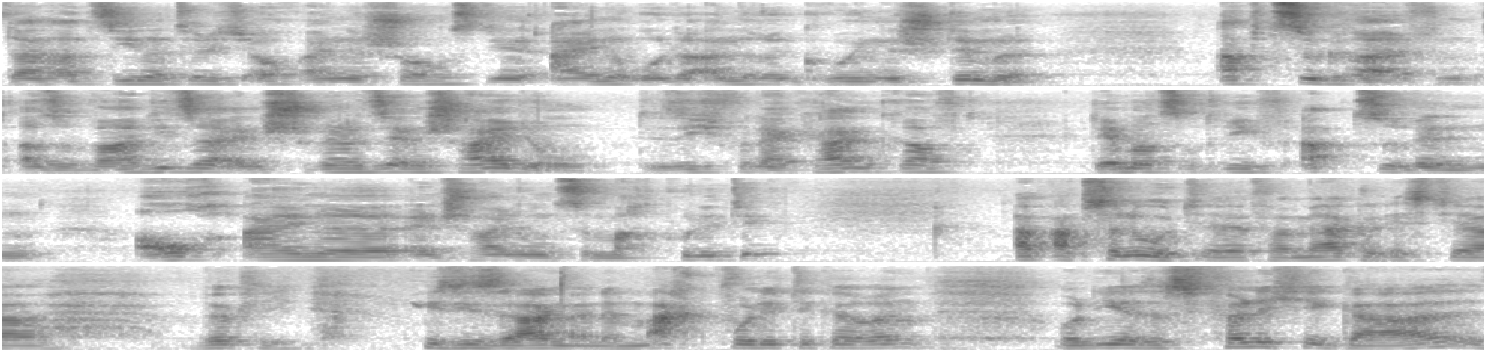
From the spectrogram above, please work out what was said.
dann hat sie natürlich auch eine Chance, die eine oder andere grüne Stimme abzugreifen. Also war diese, Entscheidung, die sich von der Kernkraft demonstrativ abzuwenden, auch eine Entscheidung zur Machtpolitik? Absolut. Äh, Frau Merkel ist ja wirklich, wie Sie sagen, eine Machtpolitikerin und ihr ist es völlig egal,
